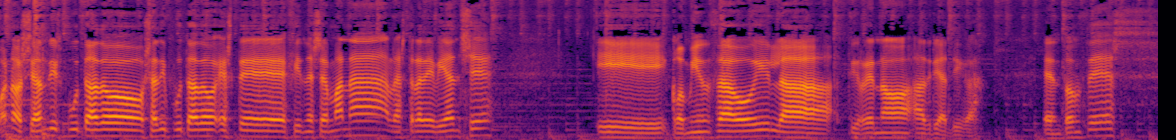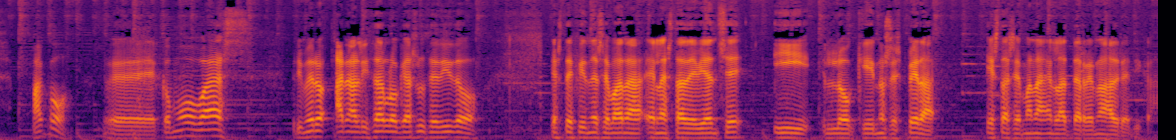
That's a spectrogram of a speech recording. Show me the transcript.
Bueno, se han disputado, se ha disputado este fin de semana la Strade Bianche y comienza hoy la Tirreno Adriática. Entonces, Paco, eh, ¿cómo vas primero a analizar lo que ha sucedido este fin de semana en la Estadio de Bianche y lo que nos espera esta semana en la terreno adriática?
